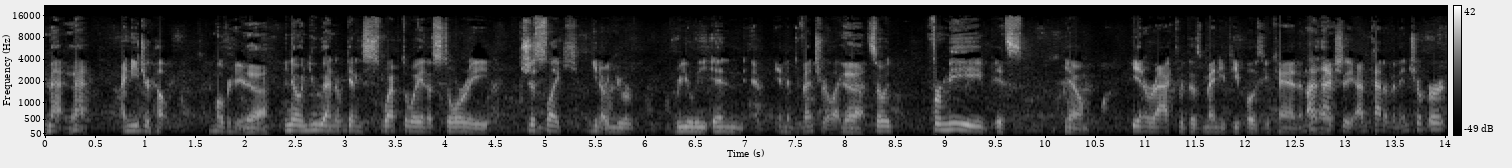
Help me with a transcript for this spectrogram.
Matt, Yeah. Matt, I need your help. Come over here. Yeah. You know, and you end up getting swept away in a story, just like you know you're really in in an adventure like that. So it, for me, it's you know interact with as many people as you can. And I Right. actually I'm kind of an introvert,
